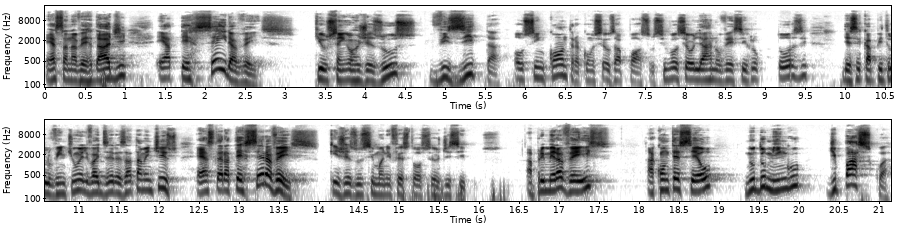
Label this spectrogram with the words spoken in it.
Essa, na verdade, é a terceira vez que o Senhor Jesus visita ou se encontra com os seus apóstolos. Se você olhar no versículo 14 desse capítulo 21, ele vai dizer exatamente isso. Esta era a terceira vez que Jesus se manifestou aos seus discípulos. A primeira vez aconteceu no domingo de Páscoa,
